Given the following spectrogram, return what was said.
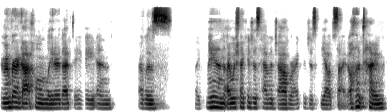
I remember I got home later that day and I was like, man, I wish I could just have a job where I could just be outside all the time.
